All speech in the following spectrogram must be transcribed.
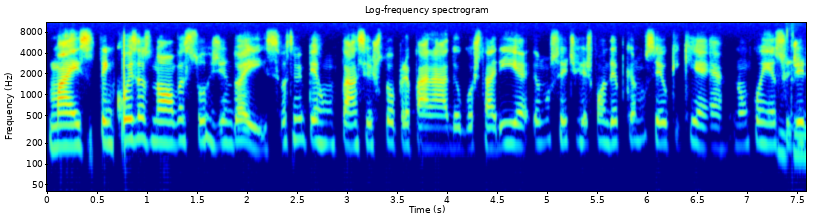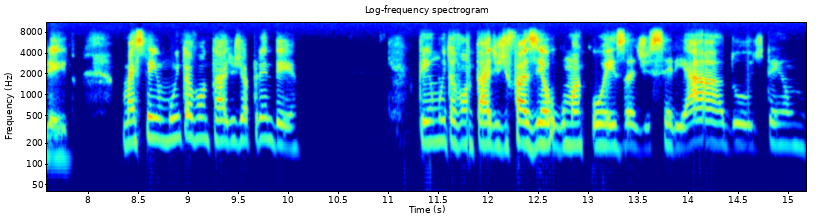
Mas tem coisas novas surgindo aí. Se você me perguntar se eu estou preparada, eu gostaria, eu não sei te responder porque eu não sei o que, que é, não conheço Entendi. direito. Mas tenho muita vontade de aprender. Tenho muita vontade de fazer alguma coisa de seriado, tenho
